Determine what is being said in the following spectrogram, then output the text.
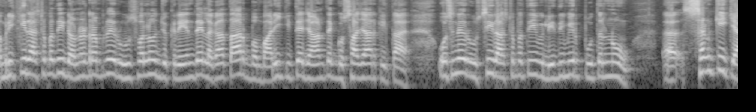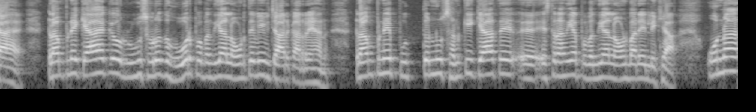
ਅਮਰੀਕੀ ਰਾਸ਼ਟਰਪਤੀ ਡੋਨਲਡ ਟਰੰਪ ਨੇ ਰੂਸ ਵੱਲੋਂ ਯੂਕਰੇਨ ਦੇ ਲਗਾਤਾਰ ਬੰਬਾਰੀ ਕੀਤੇ ਜਾਣ ਤੇ ਗੁੱਸਾ ਜ਼ਾਹਰ ਕੀਤਾ ਹੈ। ਉਸ ਨੇ ਰੂਸੀ ਰਾਸ਼ਟਰਪਤੀ ਵਲਾਦੀਮੀਰ ਪੁਤਨ ਨੂੰ ਸਣਕੀ ਕਿਹਾ ਹੈ। ਟਰੰਪ ਨੇ ਕਿਹਾ ਹੈ ਕਿ ਉਹ ਰੂਸ ਵਿਰੁੱਧ ਹੋਰ ਪਾਬੰਦੀਆਂ ਲਾਉਣ ਤੇ ਵੀ ਵਿਚਾਰ ਕਰ ਰਹੇ ਹਨ। ਟਰੰਪ ਨੇ ਪੁਤਨ ਨੂੰ ਸਣਕੀ ਕਿਹਾ ਤੇ ਇਸ ਤਰ੍ਹਾਂ ਦੀਆਂ ਪਾਬੰਦੀਆਂ ਲਾਉਣ ਬਾਰੇ ਲਿਖਿਆ। ਉਹਨਾਂ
